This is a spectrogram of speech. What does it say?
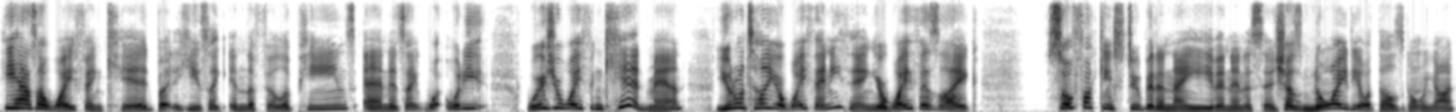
He has a wife and kid, but he's like in the Philippines, and it's like, what what do you? Where's your wife and kid, man? You don't tell your wife anything. Your wife is like so fucking stupid and naive and innocent. She has no idea what the hell's going on.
